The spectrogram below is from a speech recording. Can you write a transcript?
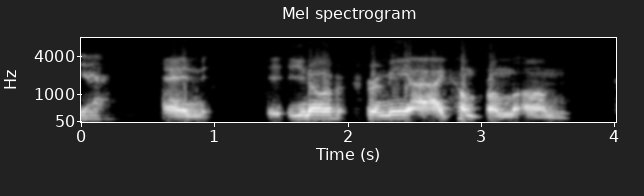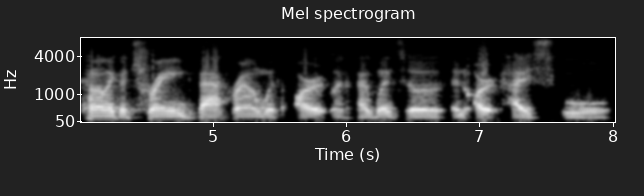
yeah. and you know, for me, I, I come from um, kind of like a trained background with art. Like I went to an art high school.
